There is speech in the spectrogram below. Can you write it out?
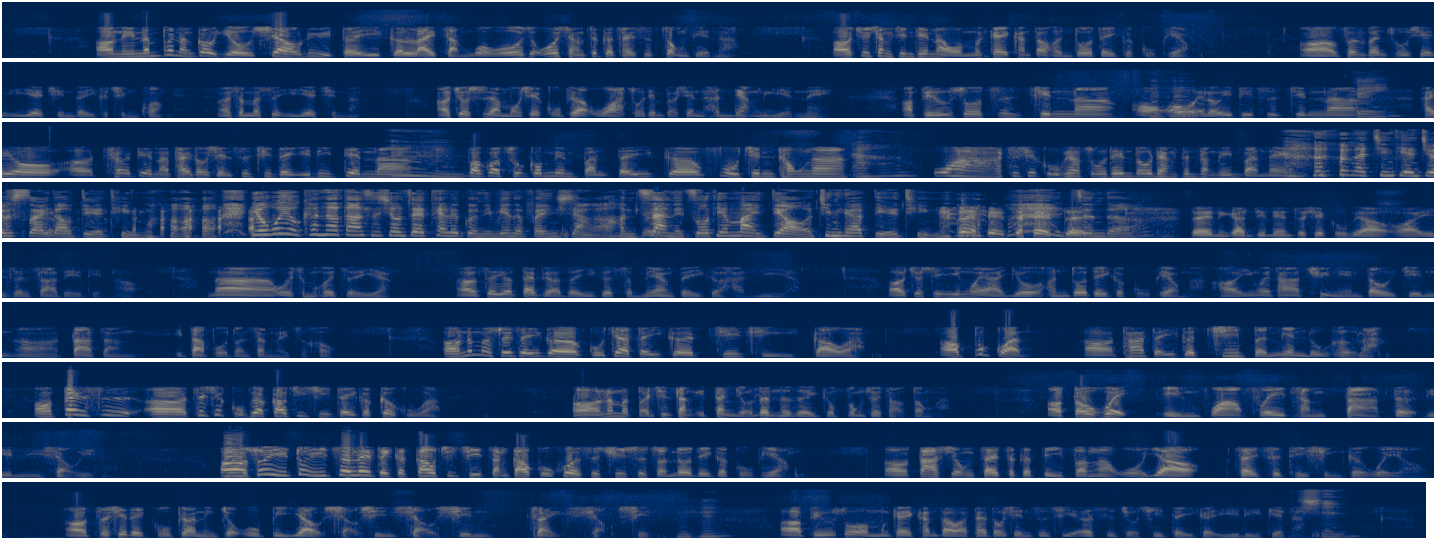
哦、你能不能够有效率的一个来掌握？我我想这个才是重点呐、哦、就像今天呢、我们可以看到很多的一个股票，啊、纷纷出现一夜情的一个情况啊、什么是一夜情呢？啊，就是啊，某些股票哇，昨天表现得很亮眼呢。啊，比如说至今呐、哦、嗯 OLED 至今呐、对，还有呃车电啊、抬头显示器的一粒电呐、嗯包括出光面板的一个富金通啊，啊，哇，这些股票昨天都亮灯涨停板呢。那今天就摔到跌停了。有我有看到大师兄在 Telegram 里面的分享啊，很赞的。昨天卖掉，今天要跌停。对对对，真的。对，你看今天这些股票哇，一声杀跌停哈、那为什么会这样？啊，这又代表着一个什么样的一个含义啊？哦、就是因为啊，有很多的一个股票嘛，啊，因为它去年都已经啊大涨一大波段上来之后，哦、那么随着一个股价的一个基期已高啊，啊，不管啊它的一个基本面如何啦，哦，但是呃这些股票高基期的一个个股啊，哦，那么短期上一旦有任何的一个风吹草动啊，哦，都会引发非常大的涟漪效应。哦，所以对于这类的一个高基期涨高股或者是趋势转弱的一个股票，哦，大兄在这个地方啊，我要再次提醒各位哦，哦，这些的股票你就务必要小心、小心再小心。嗯哼，啊。比如说，我们可以看到啊，抬头显示器二四九七的一个伊利电啊，是，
